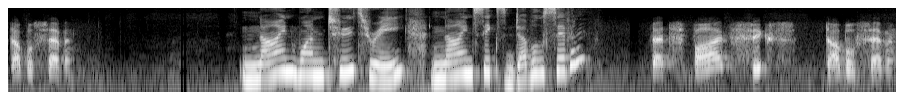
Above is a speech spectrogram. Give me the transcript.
double seven. 9123 9677? That's five six double seven.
